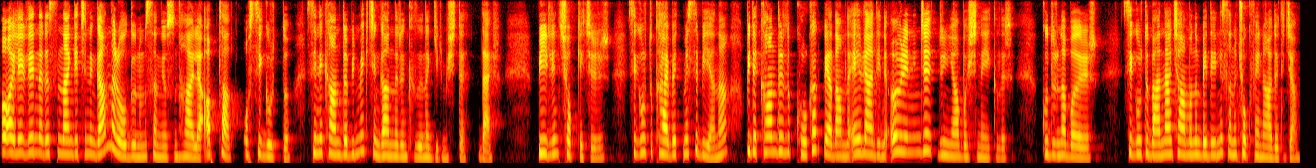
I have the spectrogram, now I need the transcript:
o alevlerin arasından geçenin Ganlar olduğunu mu sanıyorsun hala aptal? O Sigurd'tu. Seni kandırabilmek için Ganlar'ın kılığına girmişti der. Birlin çok geçirir. Sigurt'u kaybetmesi bir yana bir de kandırılıp korkak bir adamla evlendiğini öğrenince dünya başına yıkılır. Gudrun'a bağırır. Sigurt'u benden çalmanın bedelini sana çok fena ödeteceğim.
